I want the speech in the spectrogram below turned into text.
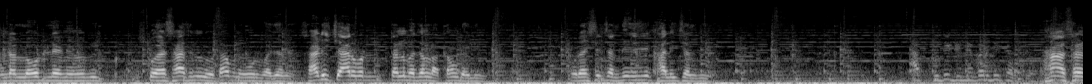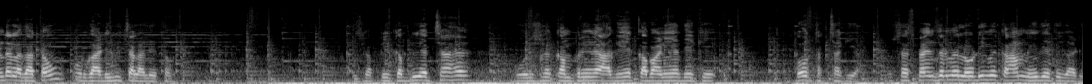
अंडर लोड लेने में भी इसको एहसास नहीं होता अपने और वज़न है। साढ़े चार टन वज़न लाता हूँ डेली में और ऐसे चलती है जैसे खाली चल रही है। आप खुद ही डिलीवर भी करते हो? हाँ सिलेंडर लगाता हूँ और गाड़ी भी चला लेता हूँ। इसका पिकअप भी अच्छा है और इसमें कंपनी ने आगे कबाड़ियाँ दे के बहुत अच्छा किया। सस्पेंशन में लोडिंग में काम नहीं देती गाड़ी।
